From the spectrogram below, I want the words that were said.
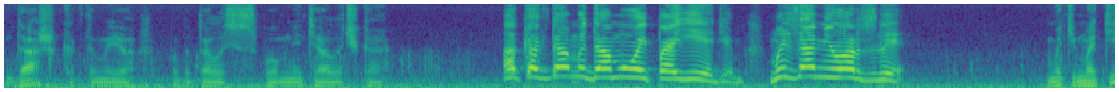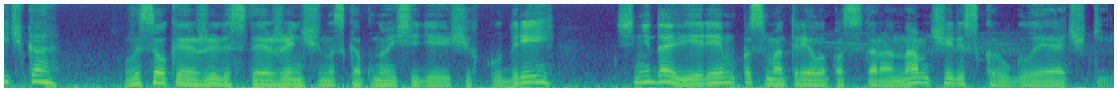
Даша, как там ее попыталась вспомнить алочка «А когда мы домой поедем? Мы замерзли!» Математичка, высокая жилистая женщина с копной сидеющих кудрей, с недоверием посмотрела по сторонам через круглые очки.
